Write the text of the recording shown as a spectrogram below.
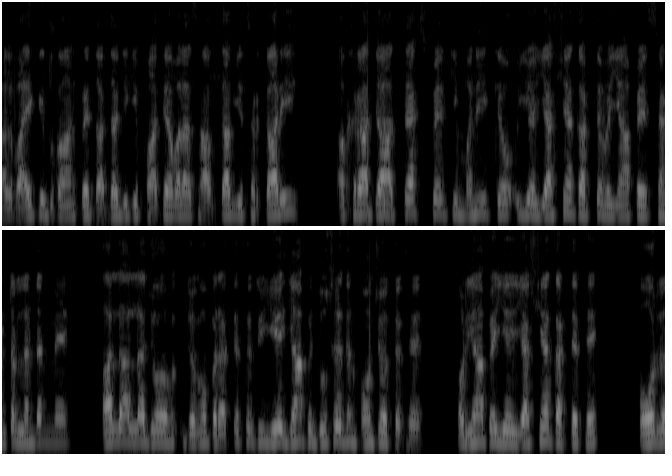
हलवाई की दुकान पे, दादाजी की फातिया वाला साहब था ये सरकारी अखराज टैक्स पेयर की मनी को, ये याशियाँ करते हुए यहाँ पे सेंट्रल लंदन में अल्लाह अल्लाह जो जगहों पर रहते थे तो ये यहाँ पे दूसरे दिन पहुँचे होते थे और यहाँ पे ये याशियाँ करते थे और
